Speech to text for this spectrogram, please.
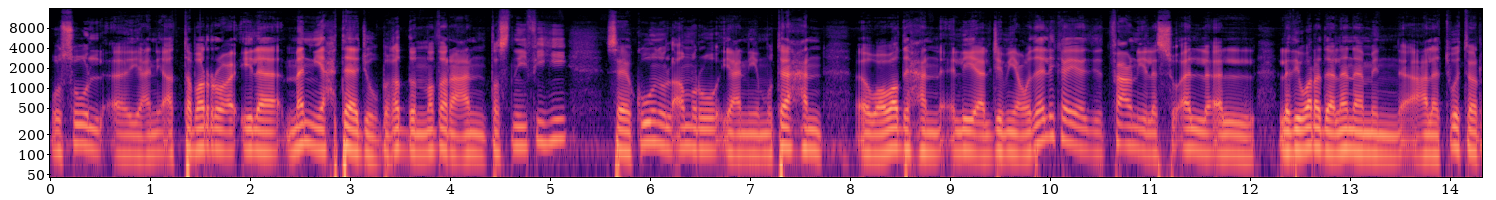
وصول آه، يعني التبرع إلى من يحتاجه بغض النظر عن تصنيفه سيكون الأمر يعني متاحا آه، وواضحا للجميع وذلك يدفعني إلى السؤال الذي ورد لنا من على تويتر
